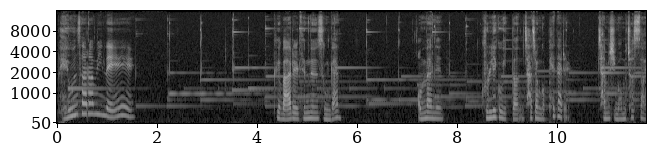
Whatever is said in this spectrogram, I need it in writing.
배운 사람이네. 그 말을 듣는 순간 엄마는 굴리고 있던 자전거 페달을 잠시 멈췄어요.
